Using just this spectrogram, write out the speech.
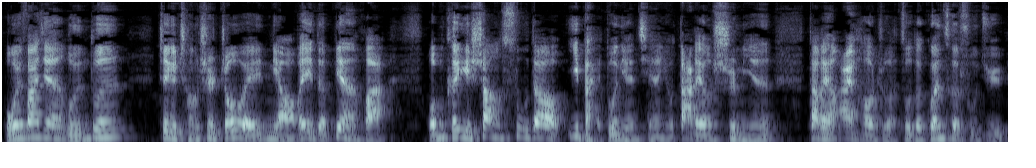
我会发现伦敦这个城市周围鸟类的变化，我们可以上溯到一百多年前，有大量市民、大量爱好者做的观测数据，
